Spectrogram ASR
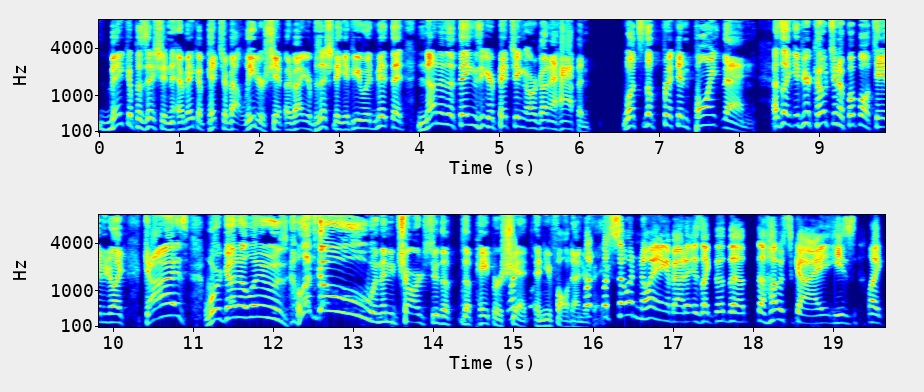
make a position or make a pitch about leadership and about your positioning if you admit that none of the things that you're pitching are going to happen. What's the freaking point then? It's like if you're coaching a football team and you're like, guys, we're gonna lose. Let's go. And then you charge through the, the paper shit and you fall down your What, face. what's so annoying about it is like the, the the host guy. He's like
